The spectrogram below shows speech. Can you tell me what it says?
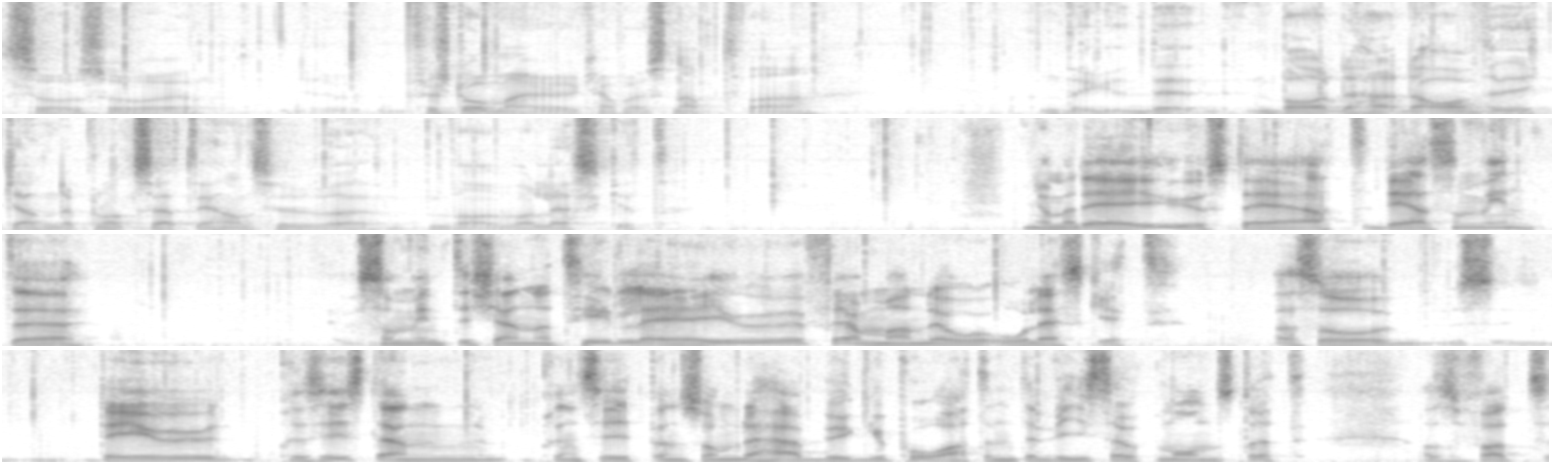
så, så eh, förstår man ju kanske snabbt vad, det, det, bara det här det avvikande på något sätt i hans huvud var, var läskigt. Ja, men det är ju just det att det som vi inte, som vi inte känner till är ju främmande och, och läskigt. Alltså, det är ju precis den principen som det här bygger på, att inte visa upp monstret. Alltså för att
